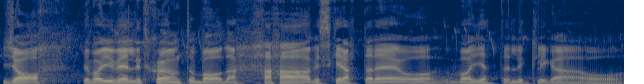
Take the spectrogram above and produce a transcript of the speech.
Ja, det var ju väldigt skönt att bada. Haha, vi skrattade och var jättelyckliga och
